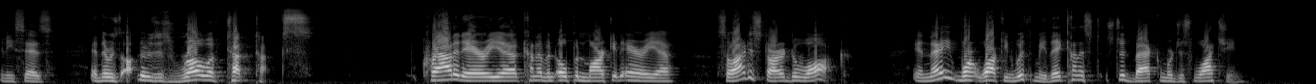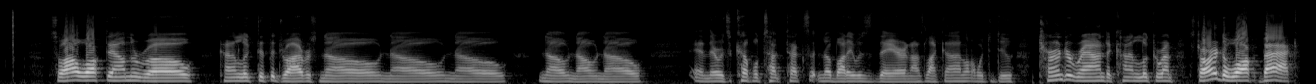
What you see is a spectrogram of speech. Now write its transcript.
And he says, and there was, there was this row of tuk-tuks, crowded area, kind of an open market area. So I just started to walk. And they weren't walking with me. They kind of st stood back and were just watching. So I walked down the row, kind of looked at the drivers. No, no, no, no, no, no. And there was a couple tuk-tuks that nobody was there. And I was like, I don't know what to do. Turned around to kind of look around, started to walk back.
